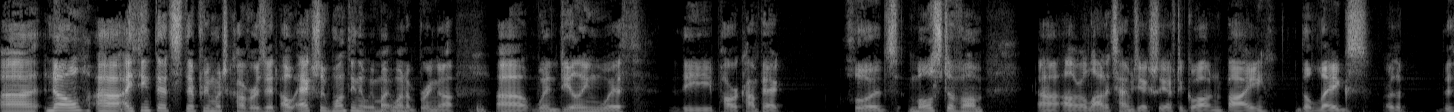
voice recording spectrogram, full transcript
Uh, no, uh, I think that's that pretty much covers it. Oh, actually, one thing that we might want to bring up uh, when dealing with the power compact hoods, most of them, uh, are a lot of times you actually have to go out and buy the legs or the the,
